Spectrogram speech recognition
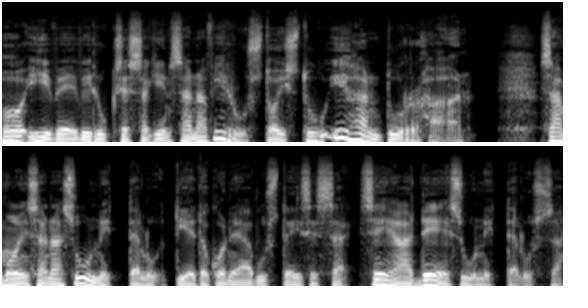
HIV-viruksessakin sana virus toistuu ihan turhaan. Samoin sana suunnittelu tietokoneavusteisessa CAD-suunnittelussa,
